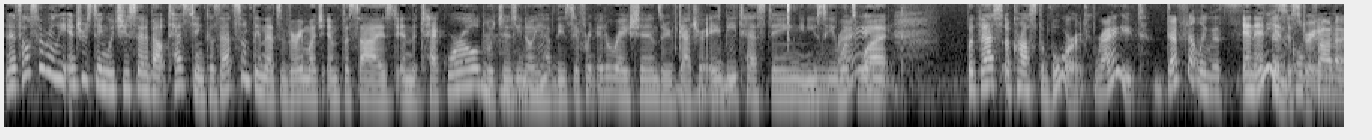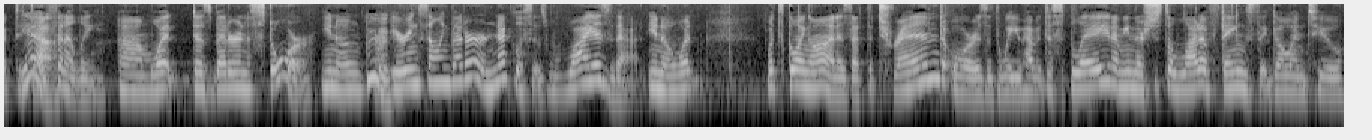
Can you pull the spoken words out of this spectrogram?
And it's also really interesting what you said about testing because that's something that's very much emphasized in the tech world, which is, you know, you have these different iterations or you've got your A B testing and you see what's what. But that's across the board. Right, definitely with In any industry. product. Yeah. Definitely. Um, what does better in a store? You know, Hmm. are earrings selling better or necklaces? Why is that? You know what? What's going on? Is that the trend or is it the way you have it displayed? I mean, there's just a lot of things that go into.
